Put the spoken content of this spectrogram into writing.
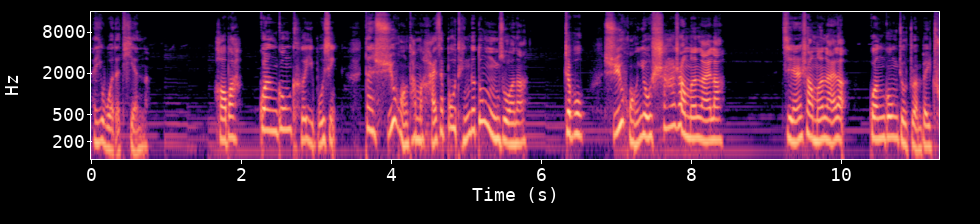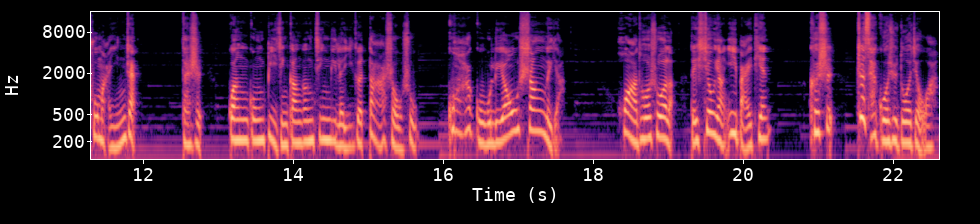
哎呦，我的天哪！好吧，关公可以不信，但徐晃他们还在不停的动作呢。这不，徐晃又杀上门来了。既然上门来了，关公就准备出马迎战。但是关公毕竟刚刚经历了一个大手术，刮骨疗伤了呀。华佗说了，得休养一百天，可是这才过去多久啊？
